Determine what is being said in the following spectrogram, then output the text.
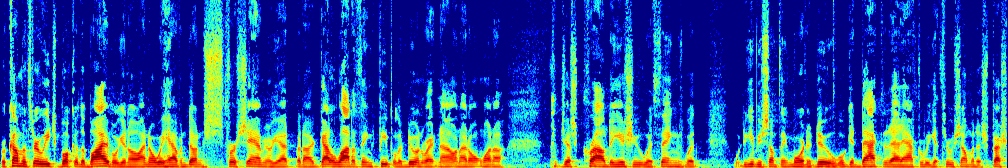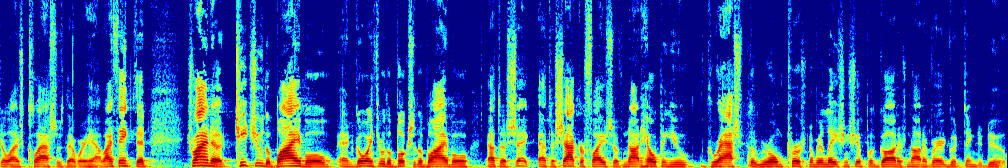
we're coming through each book of the Bible, you know. I know we haven't done First Samuel yet, but I've got a lot of things people are doing right now, and I don't want to just crowd the issue with things with to give you something more to do. We'll get back to that after we get through some of the specialized classes that we have. I think that trying to teach you the Bible and going through the books of the Bible at the, at the sacrifice of not helping you grasp the, your own personal relationship with God is not a very good thing to do.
